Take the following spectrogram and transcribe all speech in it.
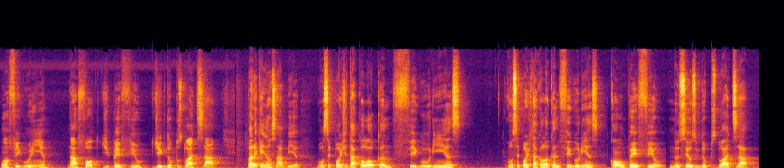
uma figurinha na foto de perfil de grupos do WhatsApp. Para quem não sabia, você pode estar tá colocando figurinhas, você pode estar tá colocando figurinhas com o perfil nos seus grupos do WhatsApp.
